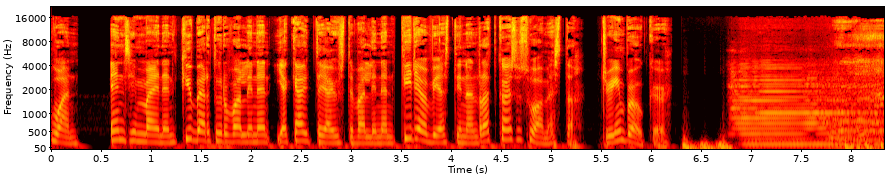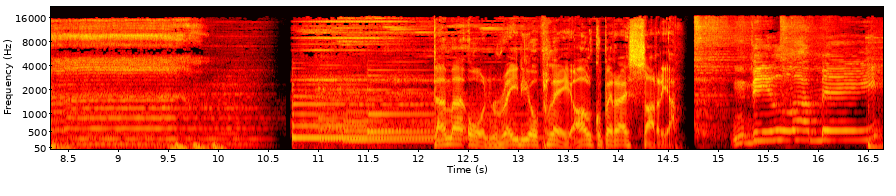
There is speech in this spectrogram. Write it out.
One. Ensimmäinen kyberturvallinen ja käyttäjäystävällinen videoviestinnän ratkaisu Suomesta. Dream Broker. Tämä on Radio Play alkuperäissarja. Villa May.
